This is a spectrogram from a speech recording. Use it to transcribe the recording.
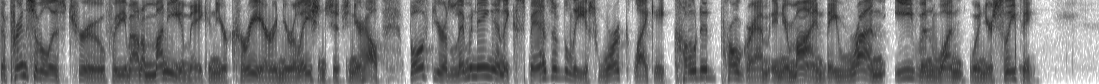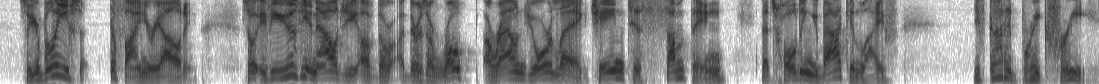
The principle is true for the amount of money you make in your career, in your relationships, in your health. Both your limiting and expansive beliefs work like a coded program in your mind. They run even when, when you're sleeping. So your beliefs define your reality. So if you use the analogy of the there's a rope around your leg chained to something that's holding you back in life, You've got to break free.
